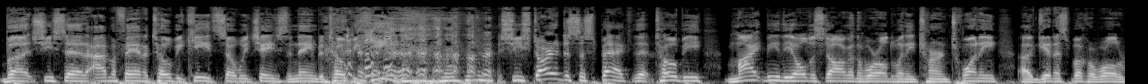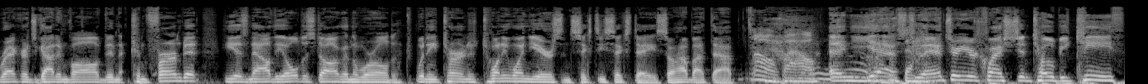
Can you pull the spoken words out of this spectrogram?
but she said, "I'm a fan of Toby Keith, so we changed the name to Toby Keith." she started to suspect that Toby might be the oldest dog in the world when he turned 20. Uh, Guinness Book of World Records got involved and confirmed it. He is now the oldest dog in the world when he turned 21 years and 66 days. So how about that? Oh, wow. And yes, to answer your question, Toby Keith,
